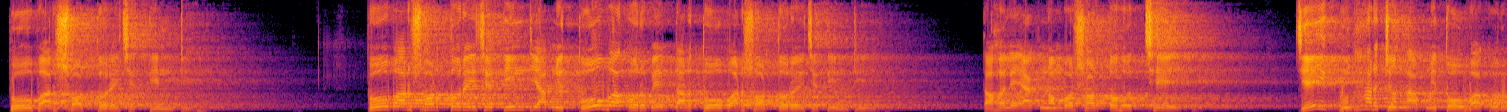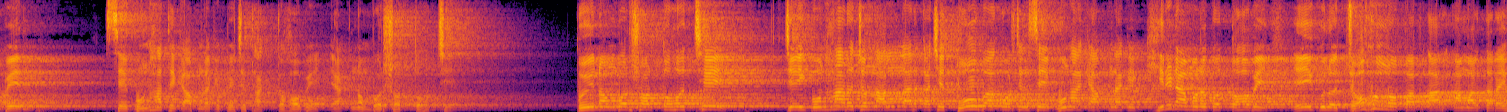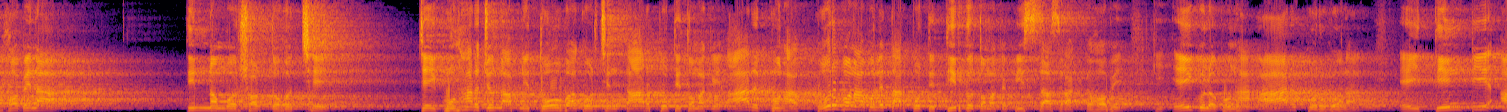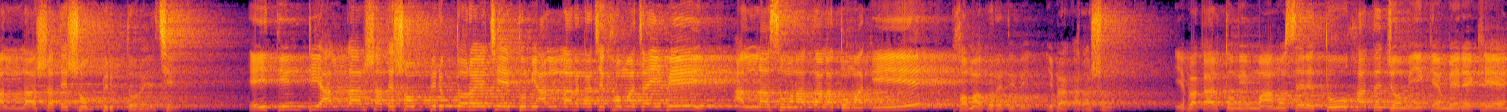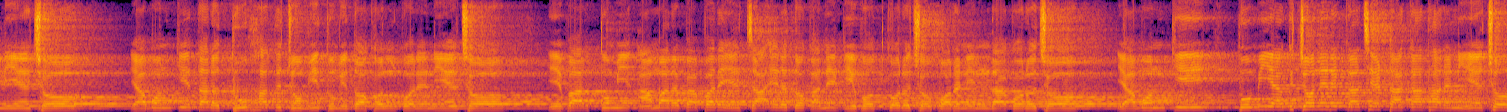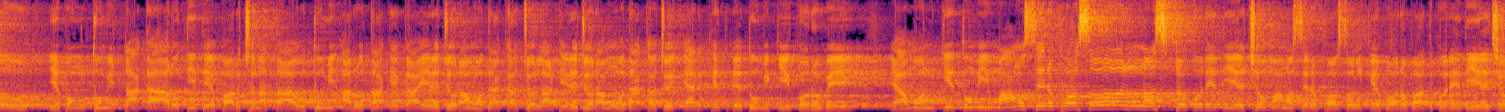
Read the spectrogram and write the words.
তোবার শর্ত রয়েছে তিনটি। তোবার শর্ত রয়েছে তিনটি, আপনি তোবা করবেন, তার তোবার শর্ত রয়েছে তিনটি। তাহলে এক নম্বর শর্ত হচ্ছে যেই গুনহার জন্য আপনি তৌবা করবেন, সে গুনহা থেকে আপনাকে বেঁচে থাকতে হবে। এক নম্বর শর্ত হচ্ছে। দুই নম্বর শর্ত হচ্ছে, যেই গুনহার জন্য আল্লাহর কাছে তৌবা করছেন সেই গুনাকে আপনাকে ঘৃণা মনে করতে হবে। এইগুলো জঘন্য পাপ আর আমার দ্বারাই হবে না। তিন নম্বর শর্ত হচ্ছে, যেই গুনহার জন্য আপনি তৌবা করছেন, তার প্রতি তোমাকে আর গুনাহ করব না বলে তার প্রতি দীর্ঘ তোমাকে বিশ্বাস রাখতে হবে। কি এইগুলো গুনাহ আর করব না। এই তিনটি আল্লাহর সাথে সম্পৃক্ত রয়েছে। এই তিনটি আল্লাহর সাথে সম্পৃক্ত রয়েছে, তুমি আল্লাহর কাছে ক্ষমা চাইবে, আল্লাহ সুমনা তালা তোমাকে ক্ষমা করে দেবে। এবাকার আসুন। এবাকার তুমি মানুষের দু হাত জমিকে মেরে খেয়ে নিয়েছ, এমনকি তার দু হাত জমি তুমি দখল করে নিয়েছ। এবার তুমি আমার ব্যাপারে চায়ের দোকানে গিবত করেছ, পরে নিন্দা করেছ। এমনকি তুমি একজনের কাছে টাকা ধার নিয়েছো এবং তুমি টাকা আরও দিতে পারছ না, তাও তুমি আরও তাকে গায়ের জোরামো দেখাচ্ছ, লাঠির জোরামো দেখাচ্ছ। এর ক্ষেত্রে তুমি কি করবে? এমনকি তুমি মানুষের ফসল নষ্ট করে দিয়েছ, মানুষের ফসলকে বরবাদ করে দিয়েছ।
